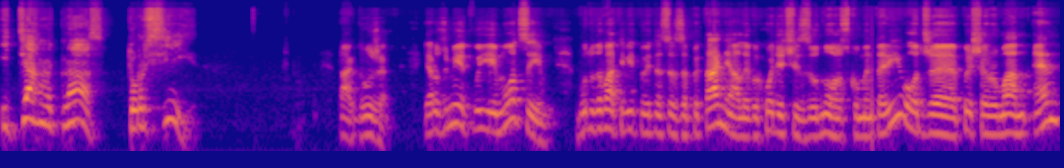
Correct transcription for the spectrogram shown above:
і тягнуть нас до Росії. Так, дуже. Я розумію твої емоції. Буду давати відповідь на це запитання, але виходячи з одного з коментарів, отже, пише Роман Н.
